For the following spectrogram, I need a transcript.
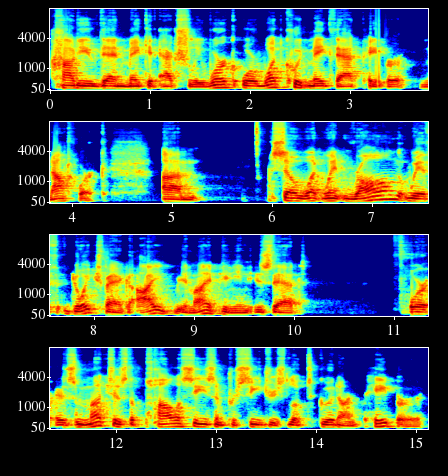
How do you then make it actually work? Or what could make that paper not work? Um, so what went wrong with Deutsche Bank, I, in my opinion, is that for as much as the policies and procedures looked good on paper,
